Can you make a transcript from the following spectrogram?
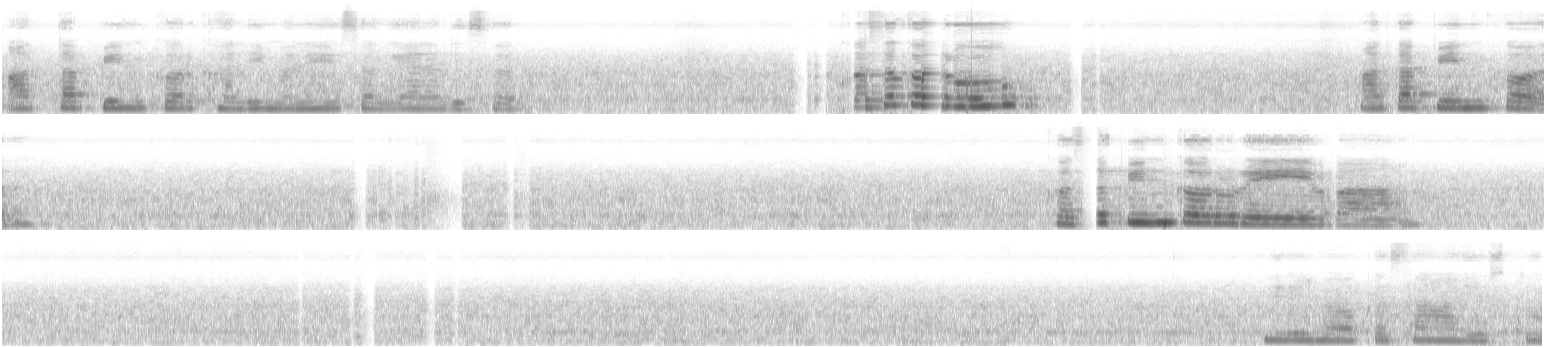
आता पिन कर खाली म्हणे सगळ्यांना दिसत. कसं करू? आता पिन कर. कसं पिन करू रे बा? निलेश भावा कसा आहेस तू?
